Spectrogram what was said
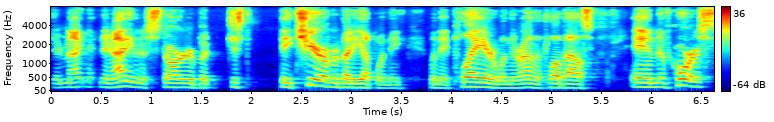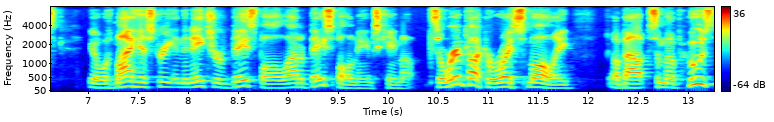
they're not they're not even a starter, but just they cheer everybody up when they when they play or when they're around the clubhouse. And of course, you know, with my history and the nature of baseball, a lot of baseball names came up. So we're going to talk to Roy Smalley about some of who's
